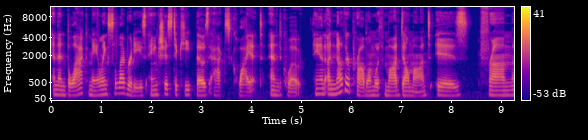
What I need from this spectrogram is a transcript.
and then blackmailing celebrities anxious to keep those acts quiet, end quote. And another problem with Maud Delmont is from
